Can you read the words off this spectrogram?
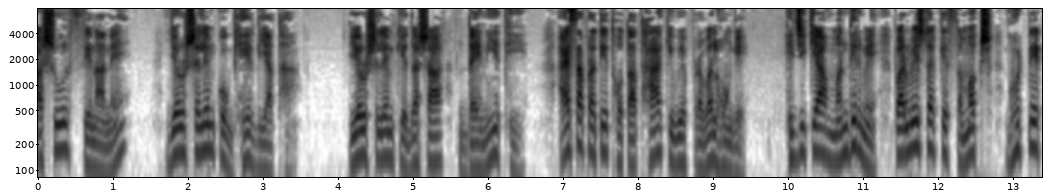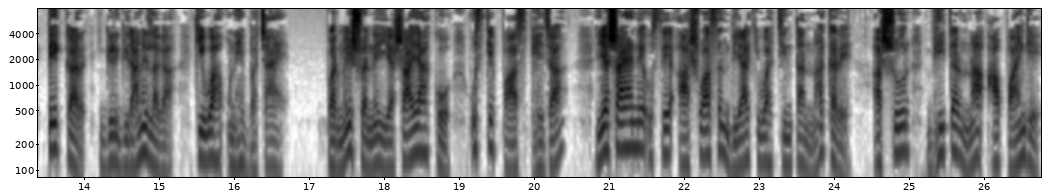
अशूर सेना ने यरूशलेम को घेर लिया था। यरूशलेम की दशा दयनीय थी। ऐसा प्रतीत होता था कि वे प्रबल होंगे। हिजिकिया मंदिर में परमेश्वर के समक्ष घुटने टेक कर गिड़गिड़ाने लगा कि वह उन्हें बचाए। परमेश्वर ने यशाया को उसके पास भेजा। यशाया ने उसे आश्वासन दिया कि वह चिंता न करे अशुर भीतर न आ पाएँगे।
